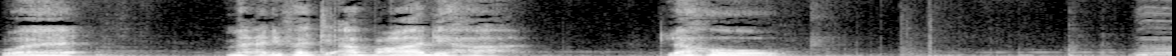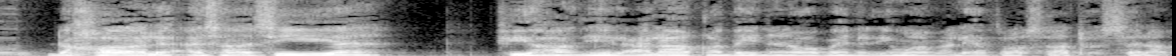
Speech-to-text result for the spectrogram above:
ومعرفة أبعادها له دخالة أساسية في هذه العلاقة بيننا وبين الإمام عليه الصلاة والسلام.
